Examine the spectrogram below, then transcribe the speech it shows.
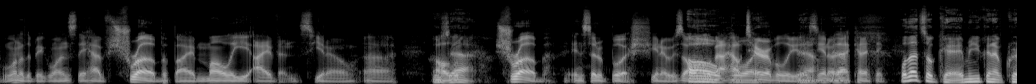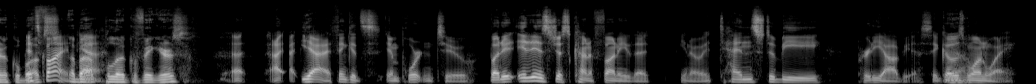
one of the big ones they have "Shrub" by Molly Ivins. You know, uh, Who's all- that? Shrub instead of Bush. You know, it was all Oh, about how terrible he is. Yeah, you know yeah. that kind of thing. Well, that's okay. I mean, you can have critical books about yeah. political figures. I, yeah, I think it's important to, but it, it is just kind of funny that you know it tends to be pretty obvious. It goes Yeah. one way.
